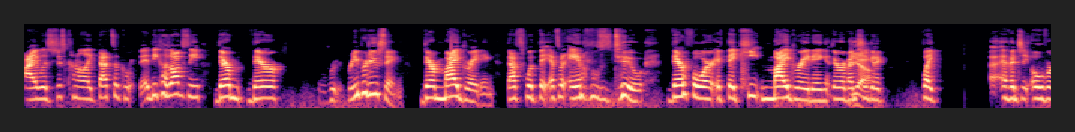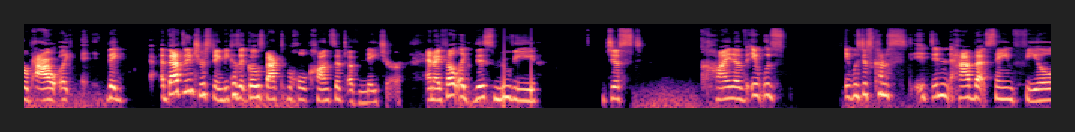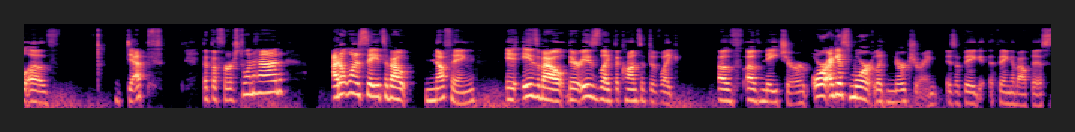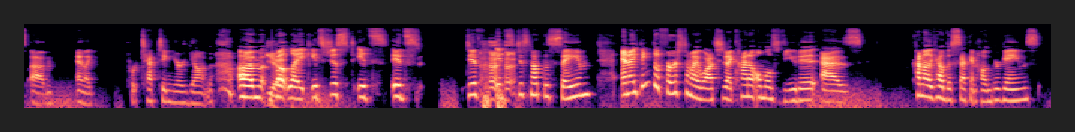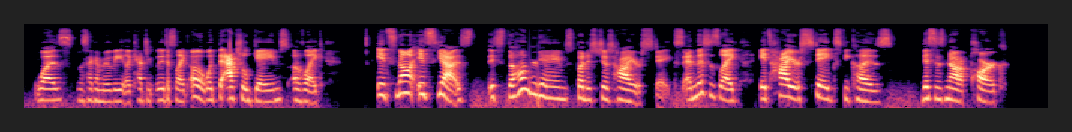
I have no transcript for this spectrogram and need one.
I was just kind of like, that's a gr-, because obviously they're they're re- reproducing. They're migrating. That's what they. That's what animals do. Therefore, if they keep migrating, they're eventually Yeah. going to like eventually overpower. Like they. That's interesting because it goes back to the whole concept of nature, and I felt like this movie just kind of it was it was just kind of it didn't have that same feel of depth that the first one had. I don't want to say it's about nothing. It is about there is like the concept of like of of nature or I guess more like nurturing is a big thing about this um and like protecting your young. Um Yeah. but like it's just it's it's diff it's just not the same. And I think the first time I watched it I kind of almost viewed it as kind of like how the second Hunger Games was the second movie like catching it's just like oh like the actual games of like it's not it's yeah it's it's the hunger games but it's just higher stakes. And this is like it's higher stakes because this is not a park.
